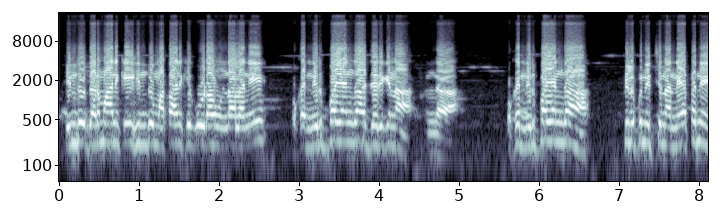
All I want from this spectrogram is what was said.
హిందూ ధర్మానికి హిందూ మతానికి కూడా ఉండాలని ఒక నిర్భయంగా జరిగిన ఒక నిర్భయంగా పిలుపునిచ్చిన నేతని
